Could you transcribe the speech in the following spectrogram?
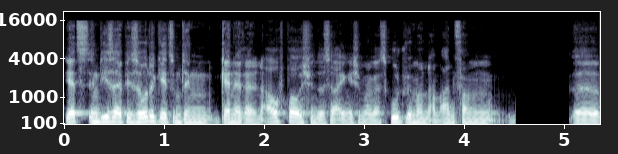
jetzt in dieser Episode geht es um den generellen Aufbau. Ich finde das ja eigentlich immer ganz gut, wenn man am Anfang äh,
